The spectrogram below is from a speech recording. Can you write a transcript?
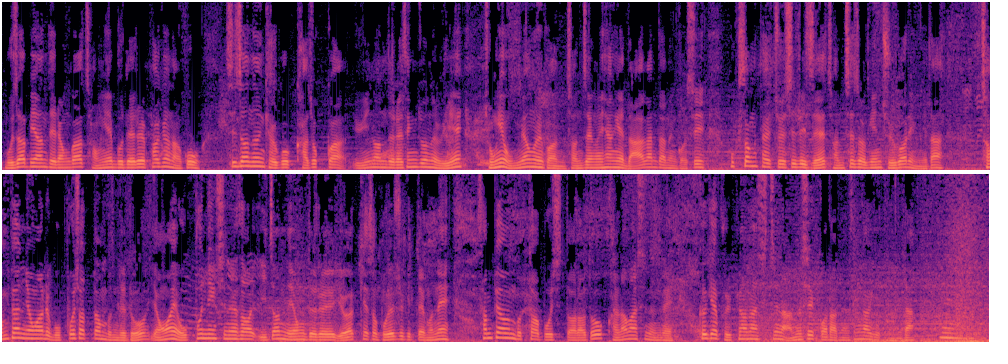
무자비한 대령과 정예 부대를 파견하고 시저는 결국 가족과 유인원들의 생존을 위해 종의 운명을 건 전쟁을 향해 나아간다는 것이 혹성 탈출 시리즈의 전체적인 줄거리입니다. 전편 영화를 못 보셨던 분들도 영화의 오프닝 씬에서 이전 내용들을 요약해서 보여주기 때문에 3편부터 보시더라도 관람하시는데 크게 불편하시진 않으실 거라는 생각이 듭니다. 네.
